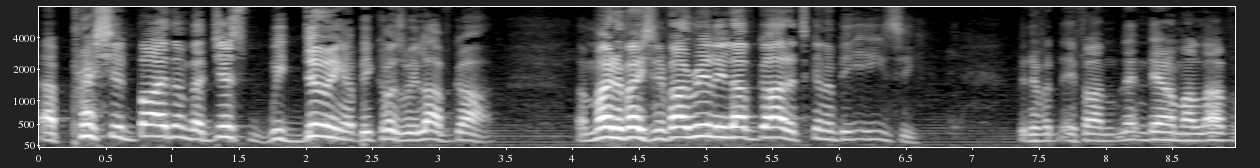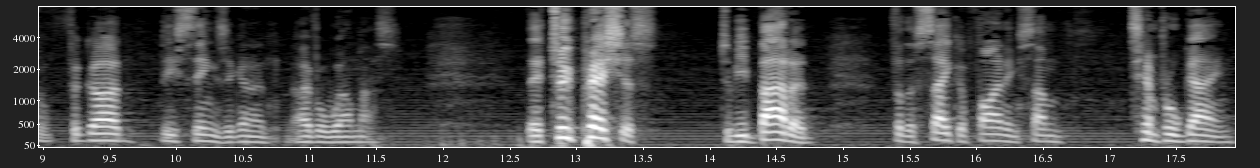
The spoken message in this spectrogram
uh, pressured by them, but just we're doing it because we love God. The motivation, if I really love God, it's going to be easy. But if, if I'm letting down my love for God, these things are going to overwhelm us. They're too precious to be bartered for the sake of finding some temporal gain.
